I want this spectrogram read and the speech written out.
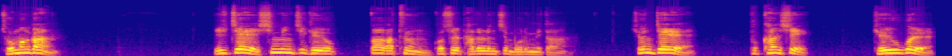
조만간 일제 식민지 교육과 같은 것을 받을는지 모릅니다. 현재 북한식 교육을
